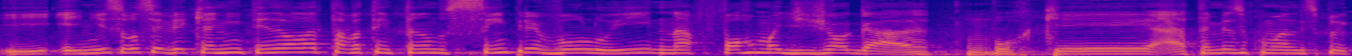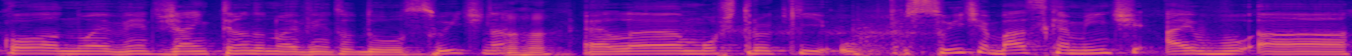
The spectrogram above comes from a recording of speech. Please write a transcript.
E, e nisso você vê que a Nintendo ela tava tentando sempre evoluir na forma de jogar, porque até mesmo como ela explicou no evento, já entrando no evento do Switch, né? Aham. Ela mostrou que o Switch é basicamente a, evo- a-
